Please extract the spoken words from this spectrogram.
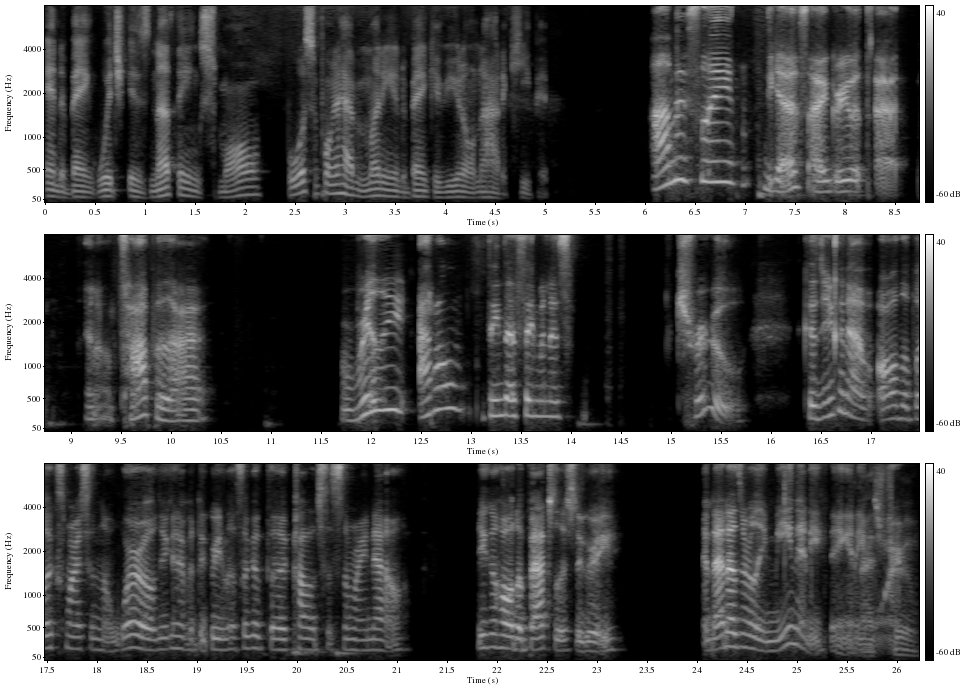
in the bank, which is nothing small. But what's the point of having money in the bank if you don't know how to keep it? Honestly, yes, I agree with that. And on top of that, really, I don't think that statement is true. Because you can have all the book smarts in the world. You can have a degree. Let's look at the college system right now. You can hold a bachelor's degree, and that doesn't really mean anything anymore That's true.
